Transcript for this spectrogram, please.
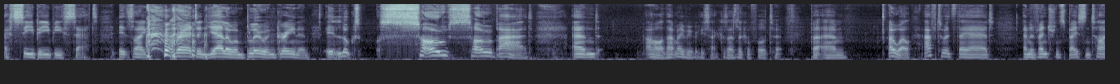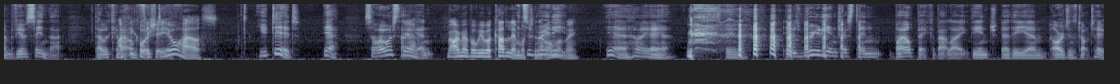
a CBB set. It's like red and yellow and blue and green, and it looks so so bad. And oh, that made me really sad because I was looking forward to it. But um, oh well. Afterwards, they aired an Adventure in Space and Time. Have you ever seen that? That would come I out think I on watched it at your house. You did, yeah. So I watched that Yeah. again. I remember we were cuddling It's watching that one, weren't we? Yeah, oh yeah, yeah. It was really interesting biopic about like the uh, the um, origins of Doctor Who,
